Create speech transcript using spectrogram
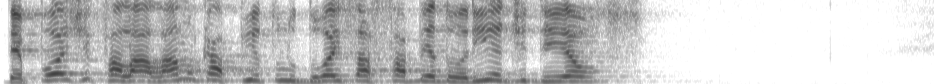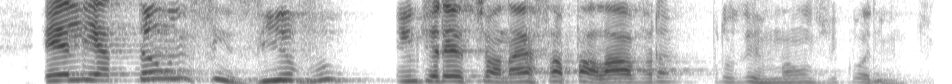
depois de falar lá no capítulo 2 a sabedoria de Deus, ele é tão incisivo em direcionar essa palavra para os irmãos de Corinto.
